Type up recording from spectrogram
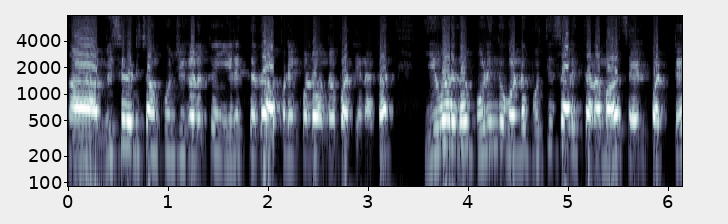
ஆஹ் விசிலடிச்சாங் குஞ்சுகளுக்கும் இருக்குது அப்படிங்குள்ள வந்து பாத்தீங்கன்னாக்கா இவர்கள் புரிந்து கொண்டு புத்திசாலித்தனமாக செயல்பட்டு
